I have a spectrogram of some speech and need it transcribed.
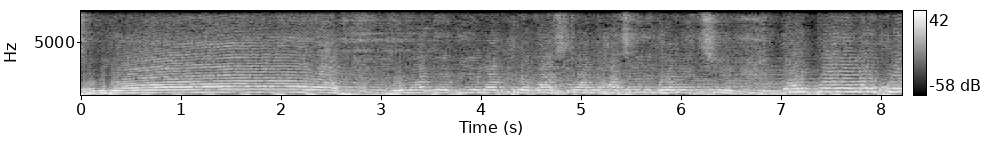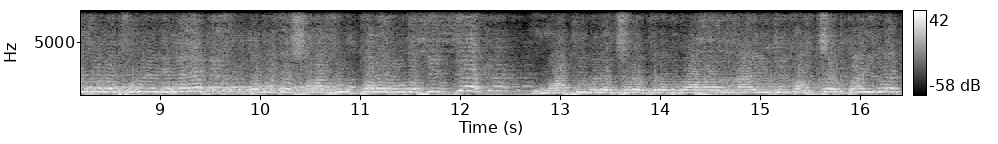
জমিদার! তোমাকে দিয়ে মাত্র কাজটা আমি হাসিল করে নিচ্ছি। তারপর আমার প্রয়োজনে ফুরে গেলে তোমাকে সারা ফুটবলের মতো দিচ্ছে লাঠি মেরে ছেড়ে ফেলে দেবো আমার পাইলট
